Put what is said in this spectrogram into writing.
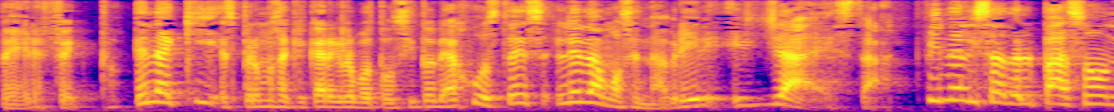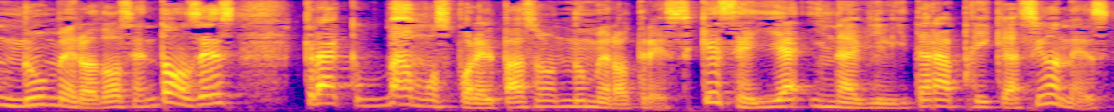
Perfecto. En aquí esperemos a que cargue el botoncito de ajustes, le damos en abrir y ya está. Finalizado el paso número 2 entonces, crack, vamos por el paso número 3, que sería inhabilitar aplicaciones.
